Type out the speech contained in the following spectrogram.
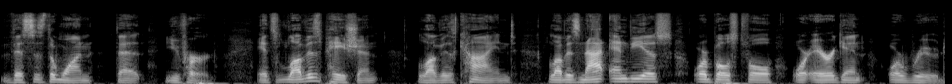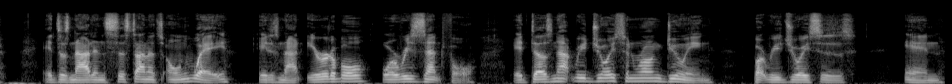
this is the one that you've heard. It's love is patient, love is kind, love is not envious or boastful or arrogant or rude. It does not insist on its own way. It is not irritable or resentful. It does not rejoice in wrongdoing but rejoices in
